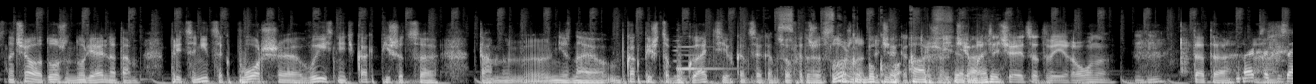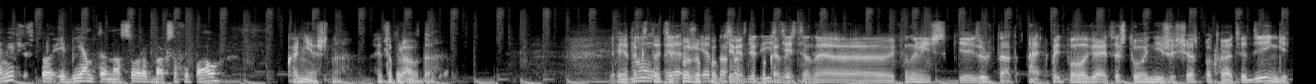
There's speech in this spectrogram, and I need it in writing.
сначала должен, ну, реально там прицениться к Porsche, выяснить, как пишется там, э, не знаю, как пишется Bugatti, в конце концов. Это же сложно для человека, который же... Чем отличается от Вейрона? Да-да. Ну, я, кстати, замечу, что IBM-то на 40 баксов упал. Конечно, это правда. Это, ну, кстати, это, тоже это, на самом деле, естественно, э, экономический результат. А предполагается, что они же сейчас потратят деньги,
